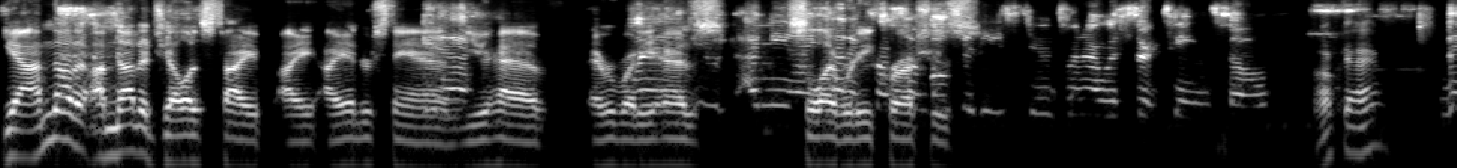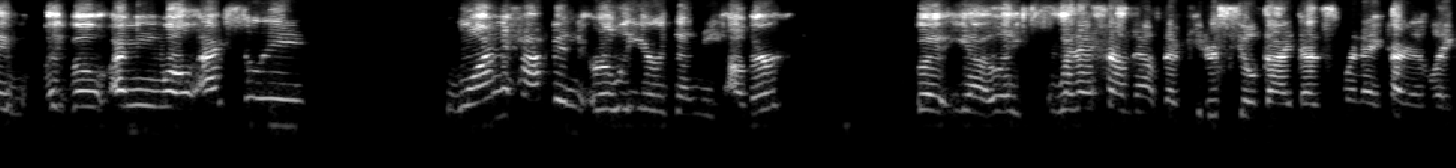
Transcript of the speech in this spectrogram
Yeah, I'm not. A, I'm not a jealous type. I I understand. Yeah. You have. Everybody well, has. I mean, celebrity I had a crush on crushes. these dudes when I was 13, so Okay. they well i mean well actually one happened earlier than the other but yeah like when i found out that peter steele died that's when i kind of like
